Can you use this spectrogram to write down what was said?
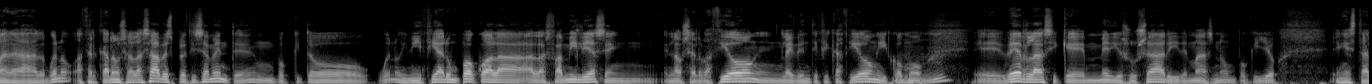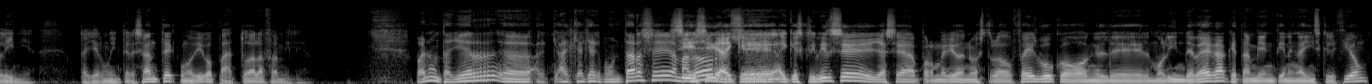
para bueno acercarnos a las aves precisamente ¿eh? un poquito bueno iniciar un poco a, la- a las familias en, en la observación en la identificación y cómo eh, verlas y qué medios usar y demás no un poquillo en esta línea un taller muy interesante como digo para toda la familia Bueno, un taller eh, al que hay que apuntarse, Sí, Amador. sí, hay que, hay que escribirse, ya sea por medio de nuestro Facebook o en el del Molín de Vega, que también tienen ahí inscripción.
